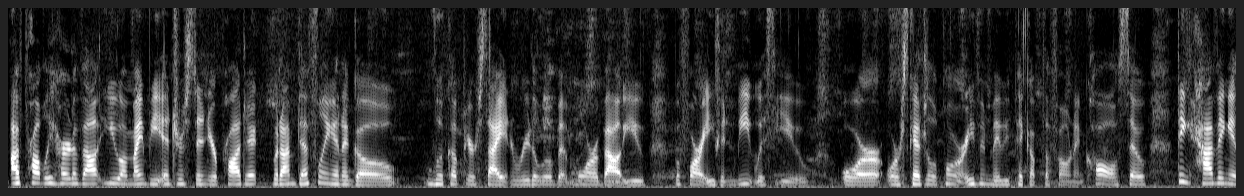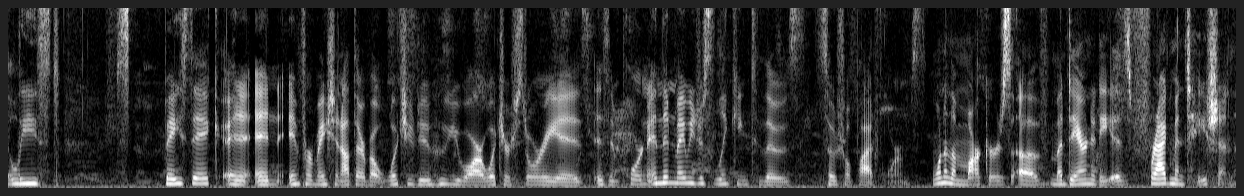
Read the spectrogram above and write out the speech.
I've probably heard about you. I might be interested in your project, but I'm definitely going to go look up your site and read a little bit more about you before I even meet with you or or schedule a appointment or even maybe pick up the phone and call. So I think having at least basic and, and information out there about what you do, who you are, what your story is is important and then maybe just linking to those social platforms. One of the markers of modernity is fragmentation.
